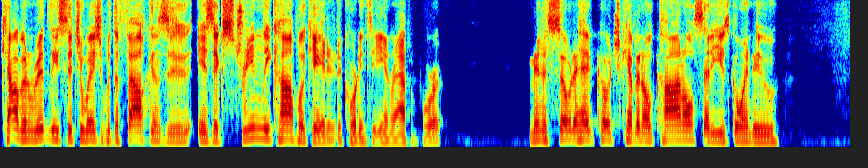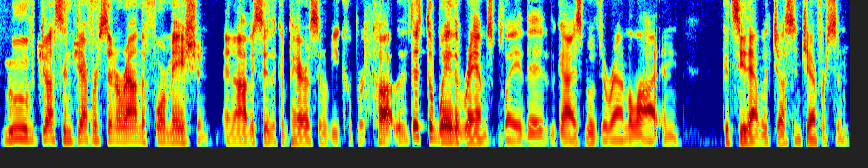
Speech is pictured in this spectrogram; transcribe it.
Calvin Ridley's situation with the Falcons is, is extremely complicated, according to Ian Rapoport. Minnesota head coach Kevin O'Connell said he's going to move Justin Jefferson around the formation. And obviously, the comparison would be Cooper Kupp. Just the way the Rams play, the, guys moved around a lot and could see that with Justin Jefferson.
